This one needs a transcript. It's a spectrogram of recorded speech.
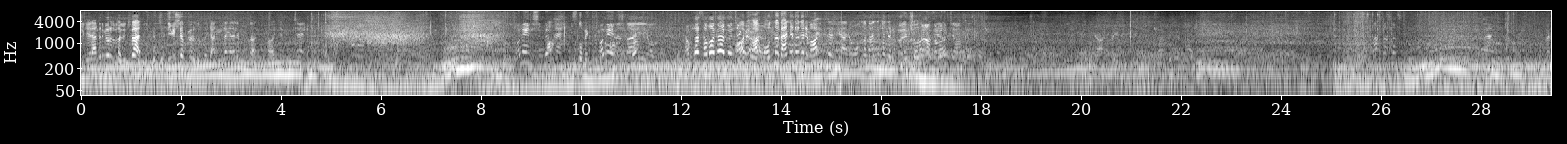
Çocuk eğlendirmiyoruz burada lütfen. Ciddi bir iş yapıyoruz burada. Kendimize gelelim lütfen. Sakin. Çek. O neydi şimdi? Ah, istop ettim. O neydi şimdi? Daha iyi oldu. Ya bunlar sabah kadar dönecek Abi, mi? abi onunla ben de dönerim abi yani. Onunla ben de dönerim. Böyle bir şey olamaz ya. anlamadım ki abi. Bas bas bas. Heh. Bak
